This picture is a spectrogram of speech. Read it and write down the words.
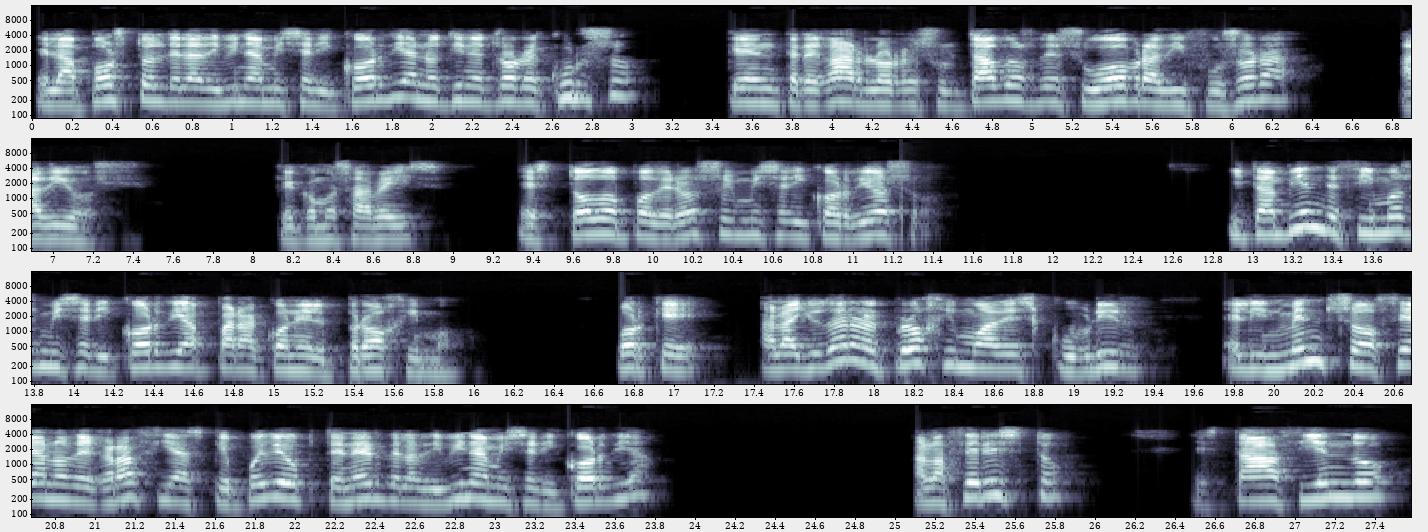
el apóstol de la Divina Misericordia no tiene otro recurso que entregar los resultados de su obra difusora a Dios, que como sabéis es todopoderoso y misericordioso. Y también decimos misericordia para con el prójimo, porque al ayudar al prójimo a descubrir el inmenso océano de gracias que puede obtener de la divina misericordia, al hacer esto, está haciendo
